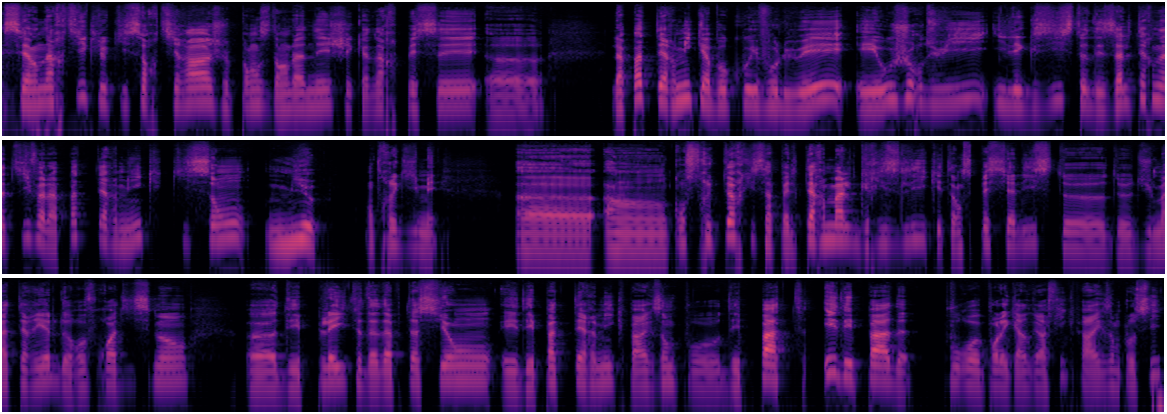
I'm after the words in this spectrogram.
c'est un article qui sortira, je pense, dans l'année chez Canard PC. Euh, la pâte thermique a beaucoup évolué et aujourd'hui, il existe des alternatives à la pâte thermique qui sont mieux, entre guillemets. Euh, un constructeur qui s'appelle Thermal Grizzly, qui est un spécialiste euh, du matériel de refroidissement, euh, des plates d'adaptation et des pâtes thermiques, par exemple, pour des pâtes et des pads pour, pour les cartes graphiques, par exemple aussi.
